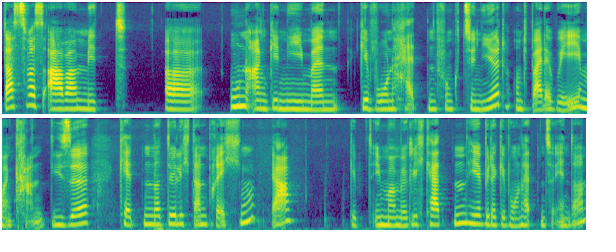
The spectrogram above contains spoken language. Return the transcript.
das, was aber mit äh, unangenehmen Gewohnheiten funktioniert. Und by the way, man kann diese Ketten natürlich dann brechen. Ja, gibt immer Möglichkeiten, hier wieder Gewohnheiten zu ändern.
